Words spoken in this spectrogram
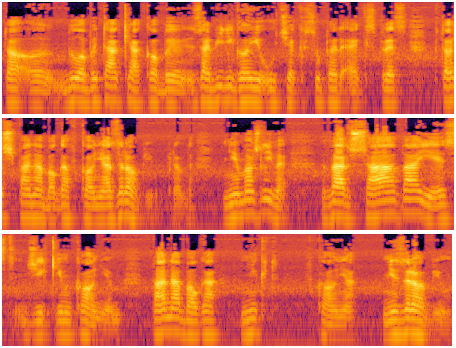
to e, byłoby tak, jakoby zabili go i uciekł Super Express. Ktoś Pana Boga w konia zrobił, prawda? Niemożliwe. Warszawa jest dzikim koniem. Pana Boga nikt w konia nie zrobił.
